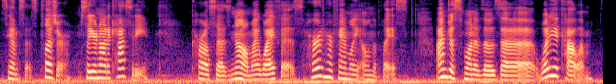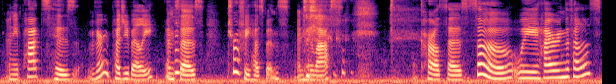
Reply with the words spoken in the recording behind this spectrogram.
Sam says, Pleasure. So you're not a Cassidy? Carl says, No, my wife is. Her and her family own the place. I'm just one of those, uh, what do you call 'em? And he pats his very pudgy belly and says, Trophy husbands. And he laughs. Carl says, So, we hiring the fellas?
